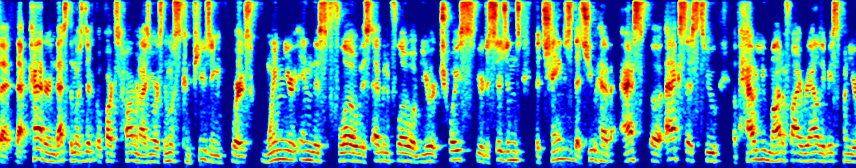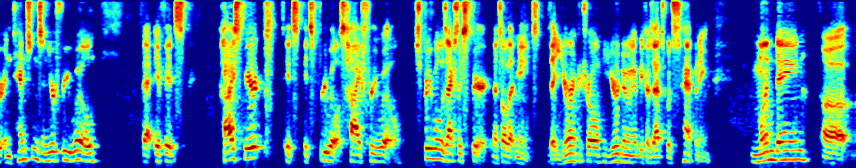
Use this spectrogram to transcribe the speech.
that that pattern that's the most difficult part is harmonizing or it's the most confusing where it's when you're in this flow this ebb and flow of your choice your decisions the changes that you have uh, access to of how you modify reality based upon your intentions and your free will that if it's high spirit it's it's free will it's high free will. Free will is actually spirit that's all that means that you're in control you're doing it because that's what's happening. Mundane uh,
